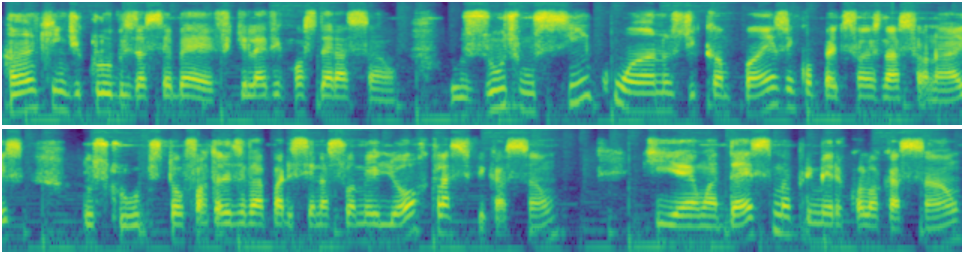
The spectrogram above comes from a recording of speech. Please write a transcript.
ranking de clubes da CBF, que leva em consideração os últimos cinco anos de campanhas em competições nacionais dos clubes. Então, o Fortaleza vai aparecer na sua melhor classificação que é uma 11 primeira colocação,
